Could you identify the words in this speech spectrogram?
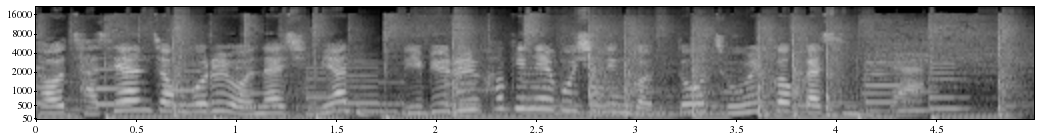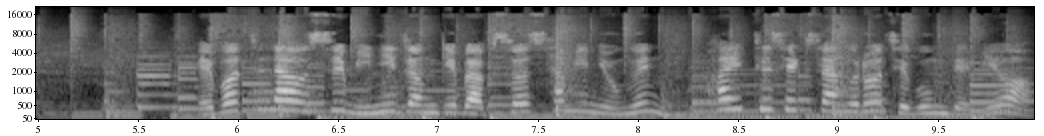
더 자세한 정보를 원하시면 리뷰를 확인해 보시는 것도 좋을 것 같습니다. 에버튼하우스 미니 전기밥솥 3인용은 화이트 색상으로 제공되며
